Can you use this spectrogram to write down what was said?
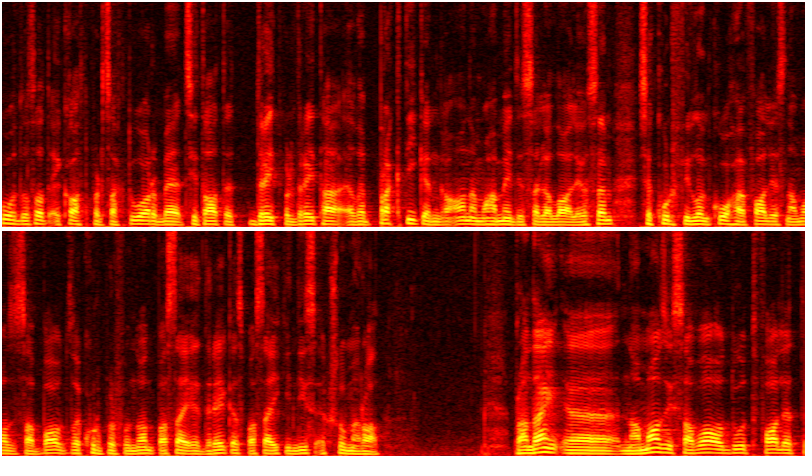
kohë do thot e ka të përcaktuar me citate të drejtpërdrejta edhe praktike nga ana e Muhamedit sallallahu alaihi wasallam, se kur fillon koha e faljes namazit të sabahut dhe kur përfundon, pastaj e drekës, pastaj e ikindisë e kështu me radhë. Prandaj namazi i sabahut duhet të falet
